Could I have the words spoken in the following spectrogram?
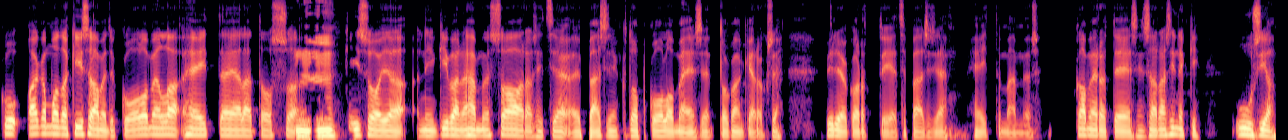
kun aika monta kisaa menty kolmella heittäjällä tuossa mm-hmm. kisoja, niin kiva nähdä myös Saara sitten siellä pääsi top kolmeen sen tokan kerroksen videokorttiin, että se pääsi siellä heittämään myös kamerat ees, niin saadaan sinnekin uusia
